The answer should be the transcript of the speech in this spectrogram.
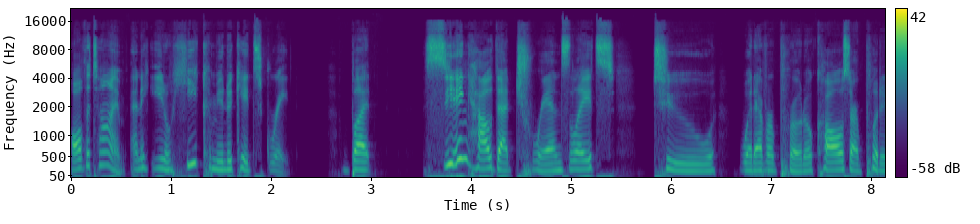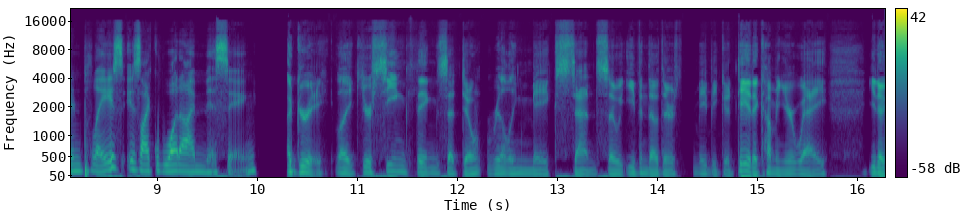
all the time. And you know, he communicates great, but seeing how that translates to whatever protocols are put in place is like what I'm missing. Agree. Like you're seeing things that don't really make sense. So even though there's maybe good data coming your way, you know,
